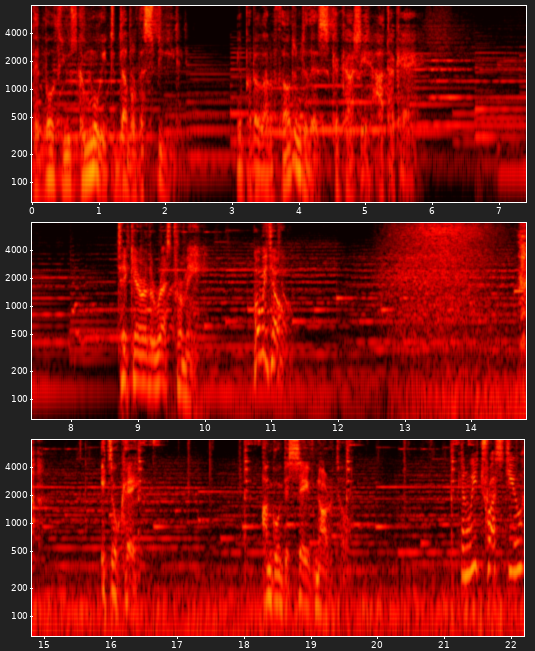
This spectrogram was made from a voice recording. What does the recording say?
They both used Kamui to double the speed. You put a lot of thought into this, Kakashi Hatake. Take care of the rest for me. Obito! It's okay. I'm going to save Naruto. Can we trust you?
